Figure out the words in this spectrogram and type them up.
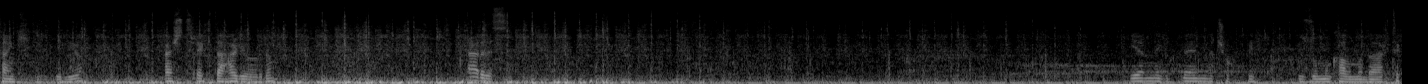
sanki gibi geliyor. Kaç trek daha gördüm. Neredesin? Yerine gitmenin de çok bir lüzumu kalmadı artık.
